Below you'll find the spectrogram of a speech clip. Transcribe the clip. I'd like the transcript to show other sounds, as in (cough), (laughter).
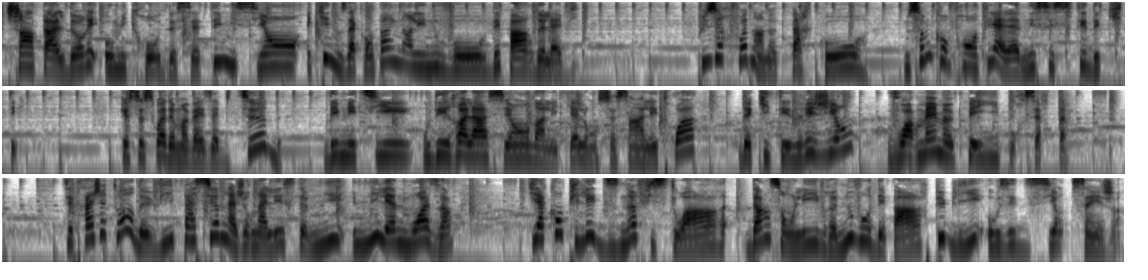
Chantal Doré au micro de cette émission qui nous accompagne dans les nouveaux départs de la vie. Plusieurs fois dans notre parcours, nous sommes confrontés à la nécessité de quitter. Que ce soit de mauvaises habitudes, des métiers ou des relations dans lesquelles on se sent à l'étroit, de quitter une région, voire même un pays pour certains. Ces trajectoires de vie passionnent la journaliste Mylène Moisan, qui a compilé 19 histoires dans son livre Nouveau départ, publié aux éditions Saint-Jean.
